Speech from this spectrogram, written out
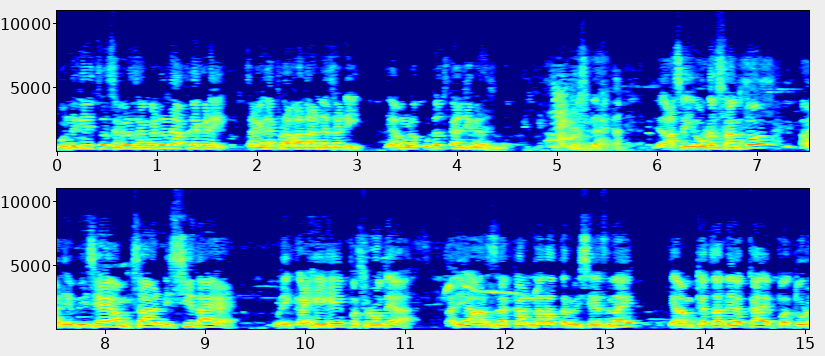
गुंडगिरीचं सगळं संघटन आहे आपल्याकडे चांगल्या प्रवाहात आणण्यासाठी. त्यामुळं कुठंच काळजी करायची नाही. हा प्रश्न आहे. असं एवढं सांगतो आणि विजय आमचा निश्चित आहे. पुढे काहीही पसरवू द्या. आणि अर्ज काढणारा तर विषयच नाही. त्या अमक्याचा काय दूर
